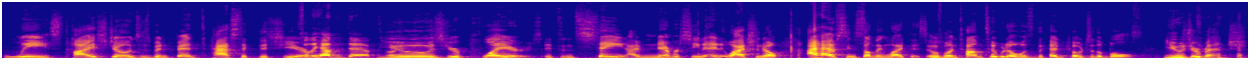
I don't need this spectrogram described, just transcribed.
Please. Tyus Jones has been fantastic this year. So they have the depth. Right? Use your players. It's insane. I've never seen any. Well, actually, no. I have seen something like this. It was when Tom Thibodeau was the head coach of the Bulls. Use your bench.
